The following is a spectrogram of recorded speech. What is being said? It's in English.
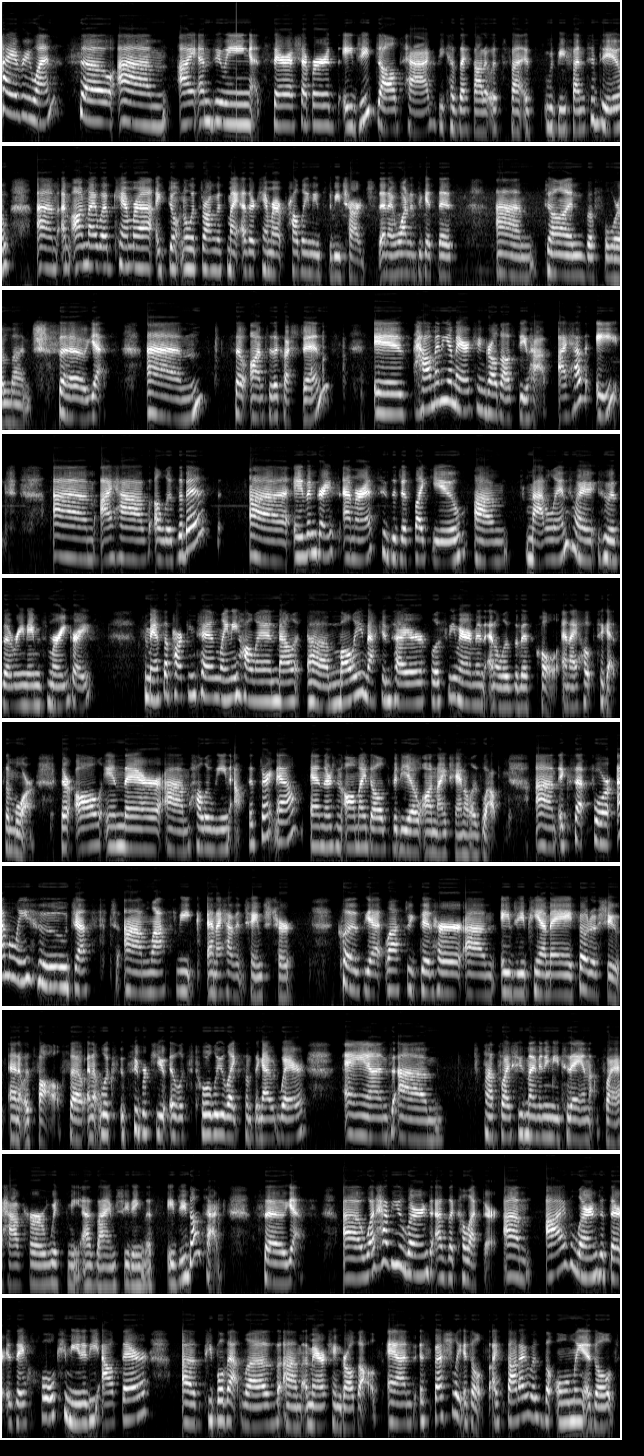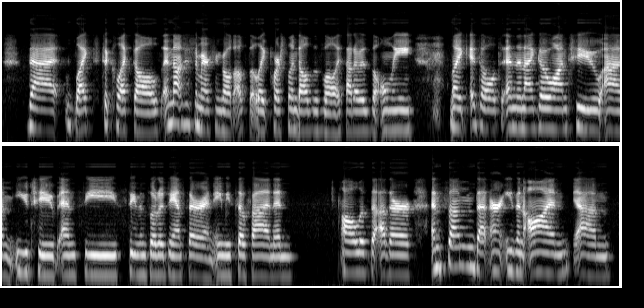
Hi everyone. So um, I am doing Sarah Shepherd's AG doll tag because I thought it was fun. It would be fun to do. Um, I'm on my web camera. I don't know what's wrong with my other camera. It probably needs to be charged, and I wanted to get this um, done before lunch. So yes. Um, so on to the questions. Is how many American Girl dolls do you have? I have eight. Um, I have Elizabeth, uh, Avon Grace Emeris, who's a just like you, um, Madeline, who, I, who is a renamed Marie Grace, Samantha Parkington, Lanie Holland, Mal, uh, Molly McIntyre, Felicity Merriman, and Elizabeth Cole. And I hope to get some more. They're all in their um, Halloween outfits right now. And there's an All My Dolls video on my channel as well. Um, except for Emily, who just um, last week, and I haven't changed her clothes yet. Last week did her um, AGPMA photo shoot, and it was fall. So, and it looks it's super cute. It looks totally like something I would wear, and um, that's why she's my mini me today, and that's why I have her with me as I'm shooting this AG doll tag. So yes. Uh, what have you learned as a collector? Um, I've learned that there is a whole community out there of people that love um, American Girl dolls, and especially adults. I thought I was the only adult that liked to collect dolls, and not just American Girl dolls, but like porcelain dolls as well. I thought I was the only like adult, and then I go on to um, YouTube and see Steven Zoda Dancer and Amy So Fun and all of the other, and some that aren't even on, um,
